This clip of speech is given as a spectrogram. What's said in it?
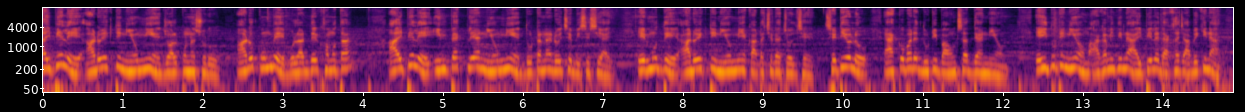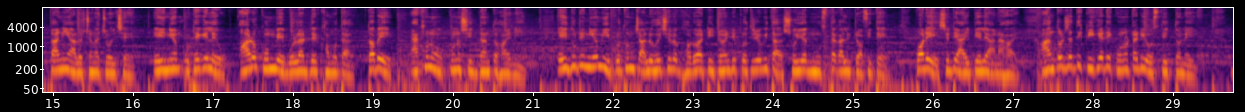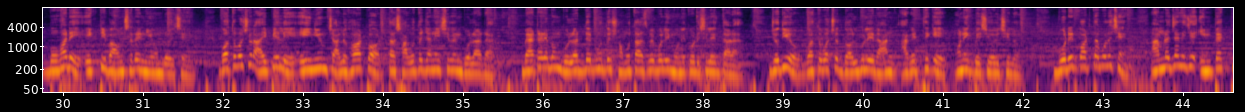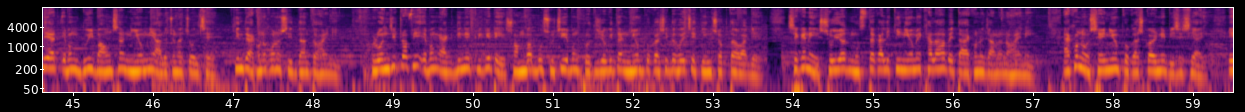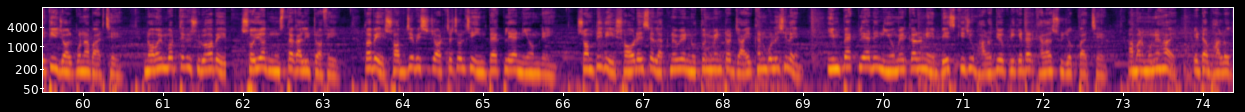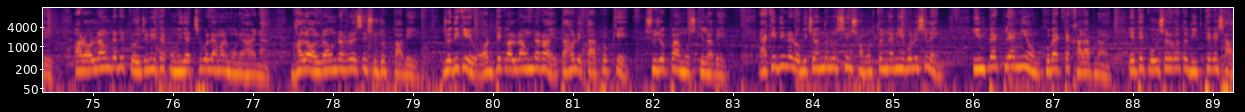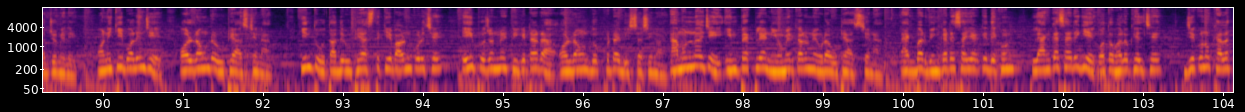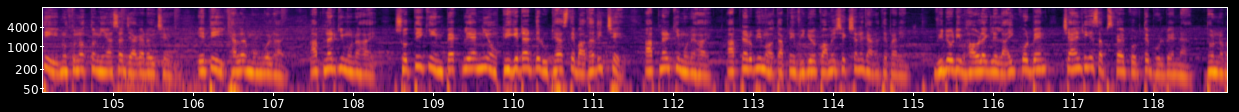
আইপিএলে আরও একটি নিয়ম নিয়ে জল্পনা শুরু। আরও কমবে বোলারদের ক্ষমতা। আইপিএলে ইম্প্যাক্ট প্লেয়ার নিয়ম নিয়ে দোটানা রয়েছে বিসিসিআই। এর মধ্যে আরও একটি নিয়ম নিয়ে কাটাছেড়া চলছে। সেটি হলো একবারে দুটি বাউন্সার দেওয়ার নিয়ম। এই দুটি নিয়ম আগামী দিনে আইপিএলে দেখা যাবে কিনা তা নিয়ে আলোচনা চলছে। এই নিয়ম উঠে গেলেও আরও কমবে বোলারদের ক্ষমতা। তবে এখনও কোনো সিদ্ধান্ত হয়নি। এই দুটি নিয়মই প্রথম চালু হয়েছিল ঘরোয়া টি টোয়েন্টি প্রতিযোগিতা সৈয়দ মুস্তাক আলী ট্রফিতে। পরে সেটি আইপিএলে আনা হয়। আন্তর্জাতিক ক্রিকেটে কোনোটারই অস্তিত্ব নেই। বোভারে একটি বাউন্সারের নিয়ম রয়েছে। গত বছর আইপিএলে এই নিয়ম চালু হওয়ার পর তা স্বাগত জানিয়েছিলেন বোলাররা। ব্যাটার এবং বোলারদের মধ্যে সমতা আসবে বলেই মনে করেছিলেন তারা। যদিও গত বছর দলগুলির রান আগের থেকে অনেক বেশি হয়েছিল। বোর্ডের কর্তা বলেছেন, আমরা জানি যে ইম্প্যাক্ট প্লেয়ার এবং দুই বাউন্সার নিয়ম নিয়ে আলোচনা চলছে, কিন্তু এখনও কোনো সিদ্ধান্ত হয়নি। রঞ্জি ট্রফি এবং একদিনের ক্রিকেটে সম্ভাব্য সূচি এবং প্রতিযোগিতার নিয়ম প্রকাশিত হয়েছে তিন সপ্তাহ আগে। সেখানে সৈয়দ মুস্তাক আলী কী নিয়মে খেলা হবে তা এখনও জানানো হয়নি। এখনও সেই নিয়ম প্রকাশ করেনি বিসিসিআই। এতেই জল্পনা বাড়ছে। নভেম্বর থেকে শুরু হবে সৈয়দ মুস্তাক আলী ট্রফি। তবে সবচেয়ে বেশি চর্চা চলছে ইম্প্যাক্ট প্লেয়ার নিয়ম নেই সম্প্রতি শহরে এসে লখনৌয়ের নতুন মেন্টর জাহির খান বলেছিলেন ইম্প্যাক্ট প্লেয়ারের নিয়মের কারণে বেশ কিছু ভারতীয় ক্রিকেটার খেলার সুযোগ পাচ্ছে। আমার মনে হয় এটা ভালো দিক। আর অলরাউন্ডারের প্রয়োজনীয়তা কমে যাচ্ছে বলে আমার মনে হয় না। ভালো অলরাউন্ডার হয়ে সে সুযোগ পাবেই। যদি কেউ অর্ধেক অলরাউন্ডার হয়, তাহলে তার পক্ষে সুযোগ পাওয়া মুশকিল হবে। একই দিনে রবিচন্দ্রন অশ্বিন সমর্থন জানিয়ে বলেছিলেন ইম্প্যাক্ট প্লেয়ার নিয়ম খুব একটা খারাপ নয়। এতে কৌশলগত দিক থেকে সাহায্য মেলে। অনেকেই বলেন যে অলরাউন্ডার উঠে আসছে না। কিন্তু তাদের উঠে আসতে কে বারণ করেছে? এই প্রজন্মের ক্রিকেটাররা অলরাউন্ড দক্ষতায় বিশ্বাসী নয়। এমন নয় যে ইম্প্যাক্ট প্লেয়ার নিয়মের কারণে ওরা উঠে আসছে না। একবার ভেঙ্কাটেশ আইয়ারকে দেখুন ল্যাঙ্কাসায়ারে গিয়ে কত ভালো খেলছে। যে কোনো খেলাতেই নতুনত্ব নিয়ে আসার জায়গা রয়েছে। এতেই খেলার মঙ্গল হয়। আপনার কি মনে হয়? সত্যিই কি ইম্প্যাক্ট প্লেয়ার নিয়েও ক্রিকেটারদের উঠে আসতে বাধা দিচ্ছে? আপনার কি মনে হয়? আপনার অভিমত আপনি ভিডিও কমেন্ট সেকশনে জানাতে পারেন। ভিডিওটি ভালো লাগলে লাইক করবেন চ্যানেলটিকে সাবস্ক্রাইব করতে ভুলবেন না। ধন্যবাদ।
